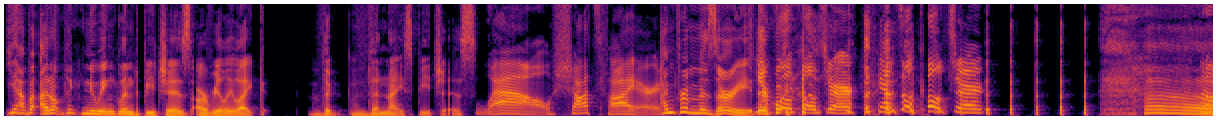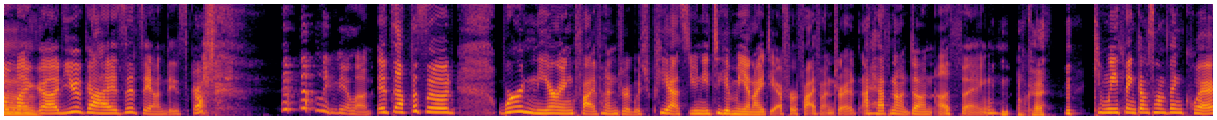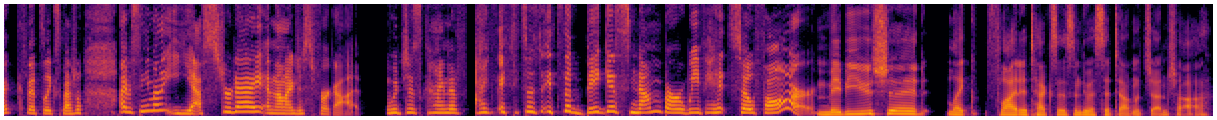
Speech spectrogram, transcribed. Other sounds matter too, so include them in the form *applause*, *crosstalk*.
yeah, but I don't think New England beaches are really like the the nice beaches. Wow, shots fired. I'm from Missouri. *laughs* They're- Cancel culture. *laughs* Cancel culture. Ah. Oh my god, you guys, it's Andy's girls. *laughs* Leave me alone. It's episode. We're nearing 500. Which, P.S. You need to give me an idea for 500. I have not done a thing. *laughs* Okay. *laughs* Can we think of something quick that's like special? I was thinking about it yesterday and then I just forgot, which is kind of I it's a, it's the biggest number we've hit so far. Maybe you should like fly to Texas and do a sit down with Jen Shah.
